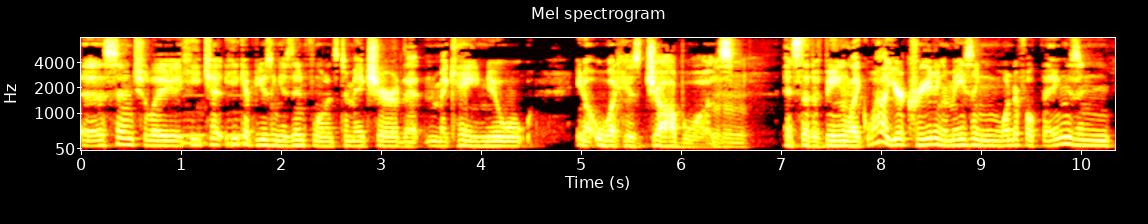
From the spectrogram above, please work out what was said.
essentially, he ch- he kept using his influence to make sure that McCay knew, you know, what his job was, instead of being like, "Wow, you're creating amazing, wonderful things," and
